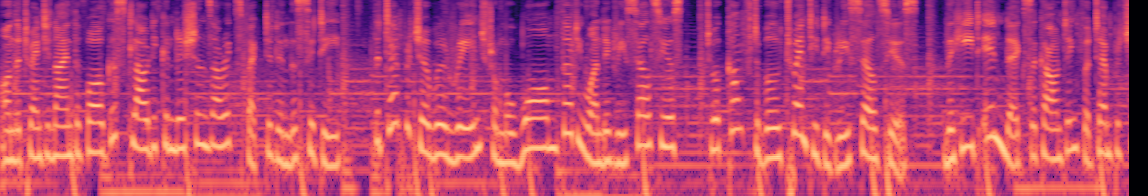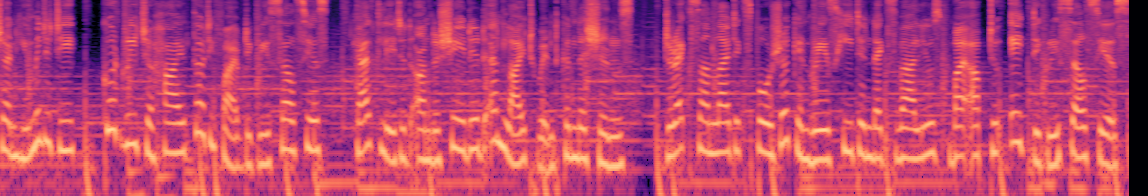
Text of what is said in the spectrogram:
On the 29th of August, cloudy conditions are expected in the city. The temperature will range from a warm 31 degrees Celsius to a comfortable 20 degrees Celsius. The heat index accounting for temperature and humidity could reach a high 35 degrees Celsius, calculated under shaded and light wind conditions. Direct sunlight exposure can raise heat index values by up to 8 degrees Celsius.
